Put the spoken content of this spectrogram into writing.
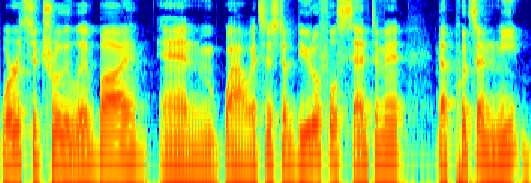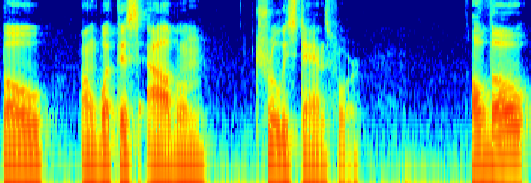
Words to truly live by, and wow, it's just a beautiful sentiment that puts a neat bow on what this album truly stands for. Although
